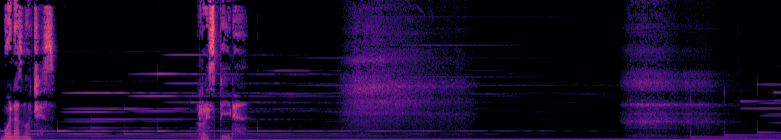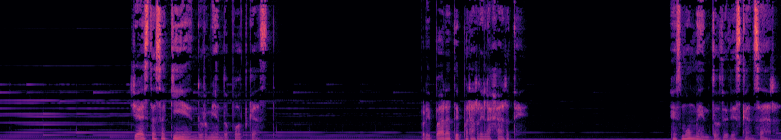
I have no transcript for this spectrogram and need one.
Buenas noches. Respira. Ya estás aquí en Durmiendo Podcast. Prepárate para relajarte. Es momento de descansar.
